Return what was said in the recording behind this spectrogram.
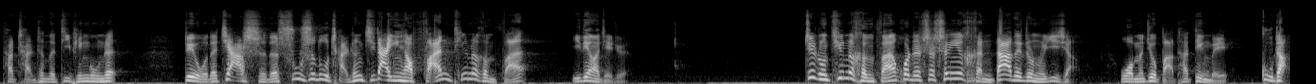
它产生的低频共振。对我的驾驶的舒适度产生极大影响，烦，听着很烦，一定要解决。这种听着很烦或者是声音很大的这种异响，我们就把它定为故障。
